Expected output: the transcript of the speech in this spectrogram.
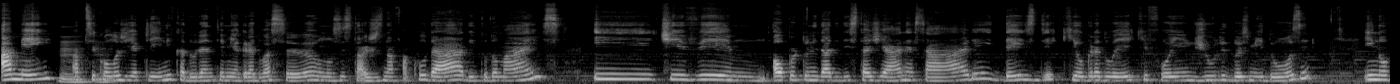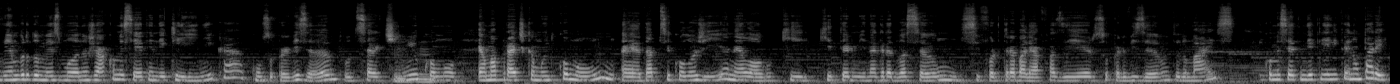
amei uhum. a psicologia clínica durante a minha graduação, nos estágios na faculdade e tudo mais. E tive hum, a oportunidade de estagiar nessa área e desde que eu graduei, que foi em julho de 2012, em novembro do mesmo ano já comecei a atender clínica, com supervisão, tudo certinho, uhum. como é uma prática muito comum é, da psicologia, né? Logo que, que termina a graduação, se for trabalhar, fazer supervisão e tudo mais. Comecei a atender clínica e não parei,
